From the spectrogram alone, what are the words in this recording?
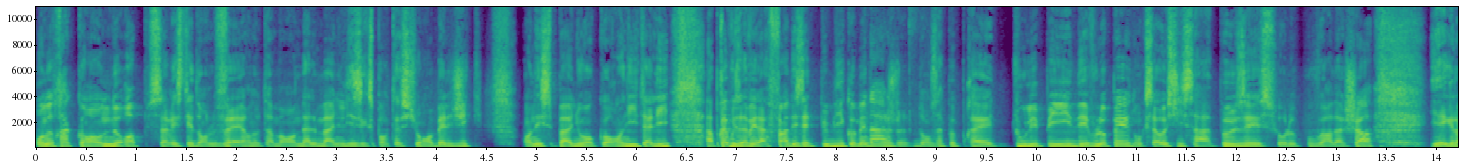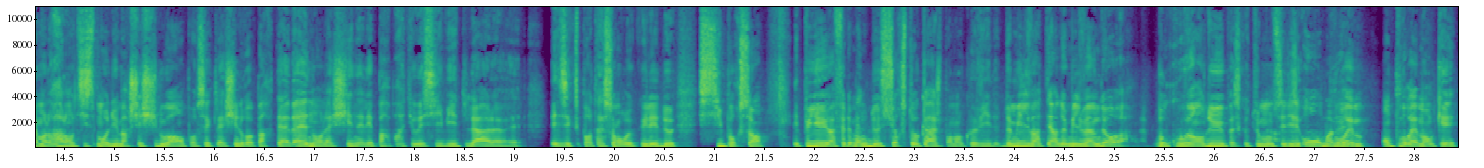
On notera qu'en Europe, ça restait dans le vert, notamment en Allemagne, les exportations en Belgique, en Espagne ou encore en Italie. Après, vous avez la fin des aides publiques aux ménages dans à peu près tous les pays développés. Donc ça aussi, ça a pesé sur le pouvoir d'achat. Il y a également le ralentissement du marché chinois. On pensait que la Chine repartait. Ben non, la Chine, elle n'est pas repartie aussi vite. Là, les exportations ont reculé de 6%. Et puis, il y a eu un phénomène de surstockage pendant Covid. 2021-2022, on a beaucoup vendu parce que tout le monde s'est dit, oh, on pourrait, on pourrait manquer.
